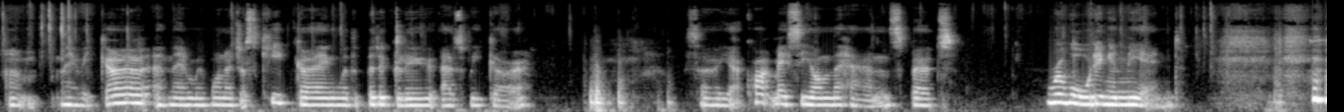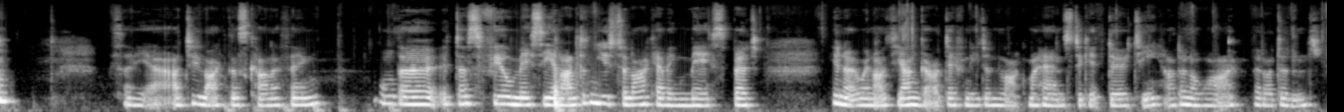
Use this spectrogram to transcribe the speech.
Um, there we go. And then we want to just keep going with a bit of glue as we go. So yeah, quite messy on the hands, but rewarding in the end. so yeah, I do like this kind of thing. Although it does feel messy and I didn't used to like having mess, but you know, when I was younger, I definitely didn't like my hands to get dirty. I don't know why, but I didn't.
